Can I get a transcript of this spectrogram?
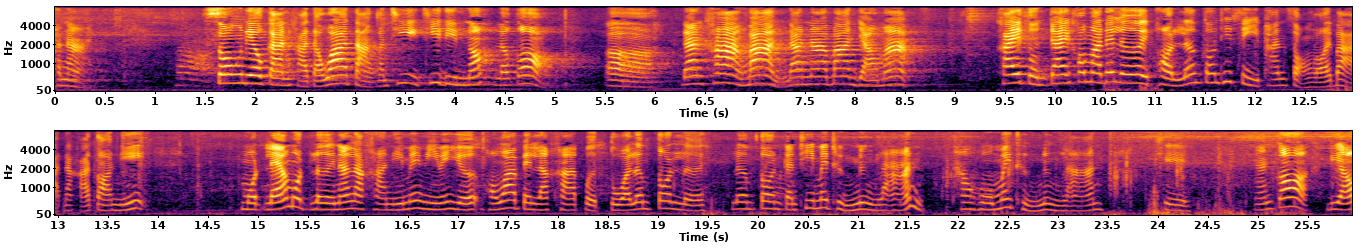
ขนาด ทรงเดียวกันค่ะ แต่ว่าต่างกันที่ที่ดินเนาะแล้วก็ด้านข้างบ้าน ด้านหน้าบ้านยาวมาก ใครสนใจเข้ามาได้เลย ผ่อนเริ่มต้นที่ 4,200 บาทนะคะ ตอนนี้หมดแล้วหมดเลยนะราคานี้ไม่มีไม่เยอะ เพราะว่าเป็นราคาเปิดตัวเริ่มต้นเลย เริ่มต้นกันที่ไม่ถึง 1 ล้านทาวน์โฮมไม่ถึง 1 ล้าน โอเค งั้นก็เดี๋ยว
